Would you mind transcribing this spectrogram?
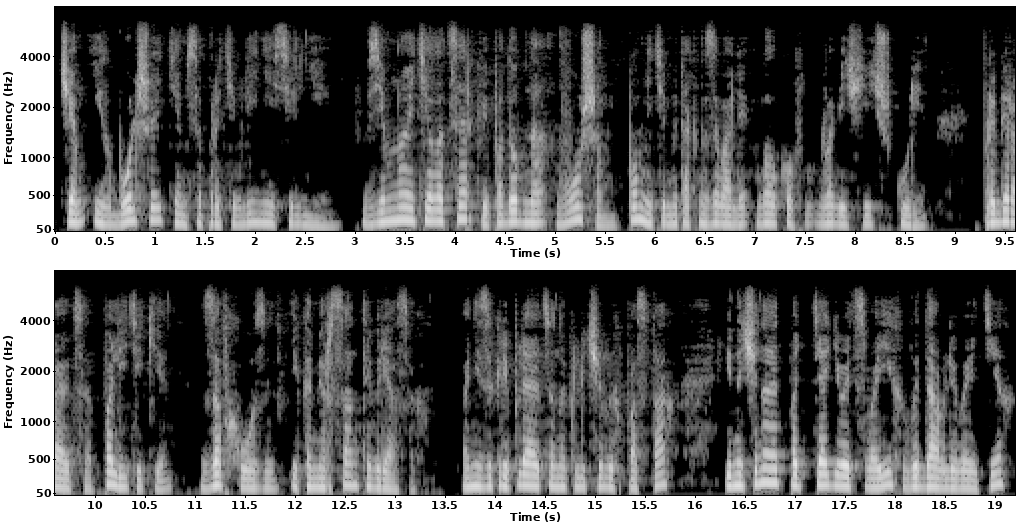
Чем их больше, тем сопротивление сильнее. В земное тело церкви, подобно вошам, помните мы так называли волков в овечьей шкуре, пробираются политики, завхозы и коммерсанты в рясах. Они закрепляются на ключевых постах и начинают подтягивать своих, выдавливая тех,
